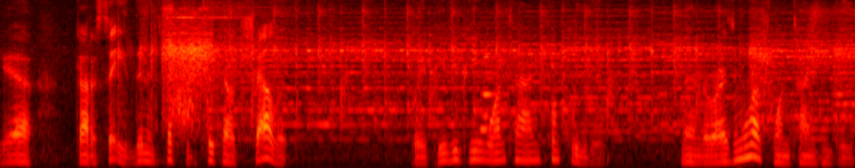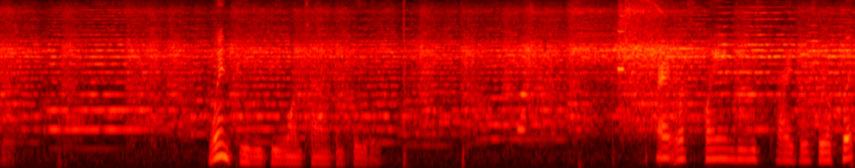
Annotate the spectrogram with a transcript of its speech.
Yeah, gotta say, didn't expect to take out Shallot. Play PvP one time completed. Land the Rising Rush one time completed. Win PvP one time completed. Alright, let's claim these prizes real quick.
